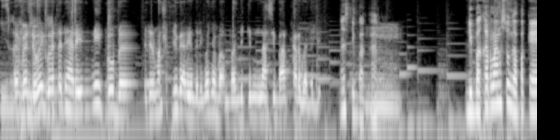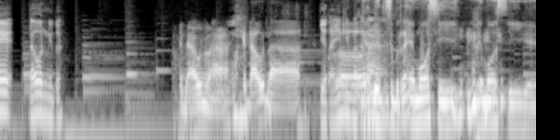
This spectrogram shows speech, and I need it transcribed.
gila. Eh, by the way, gue tadi hari ini gue belajar masak juga hari ini. Tadi gue nyoba bikin nasi bakar gue tadi. Nasi bakar. hmm, Dibakar langsung nggak pakai daun gitu. Pakai daun lah Pakai daun lah. Kirain Oh. dibakar. Ya, dia tuh sebenarnya emosi, emosi ya.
